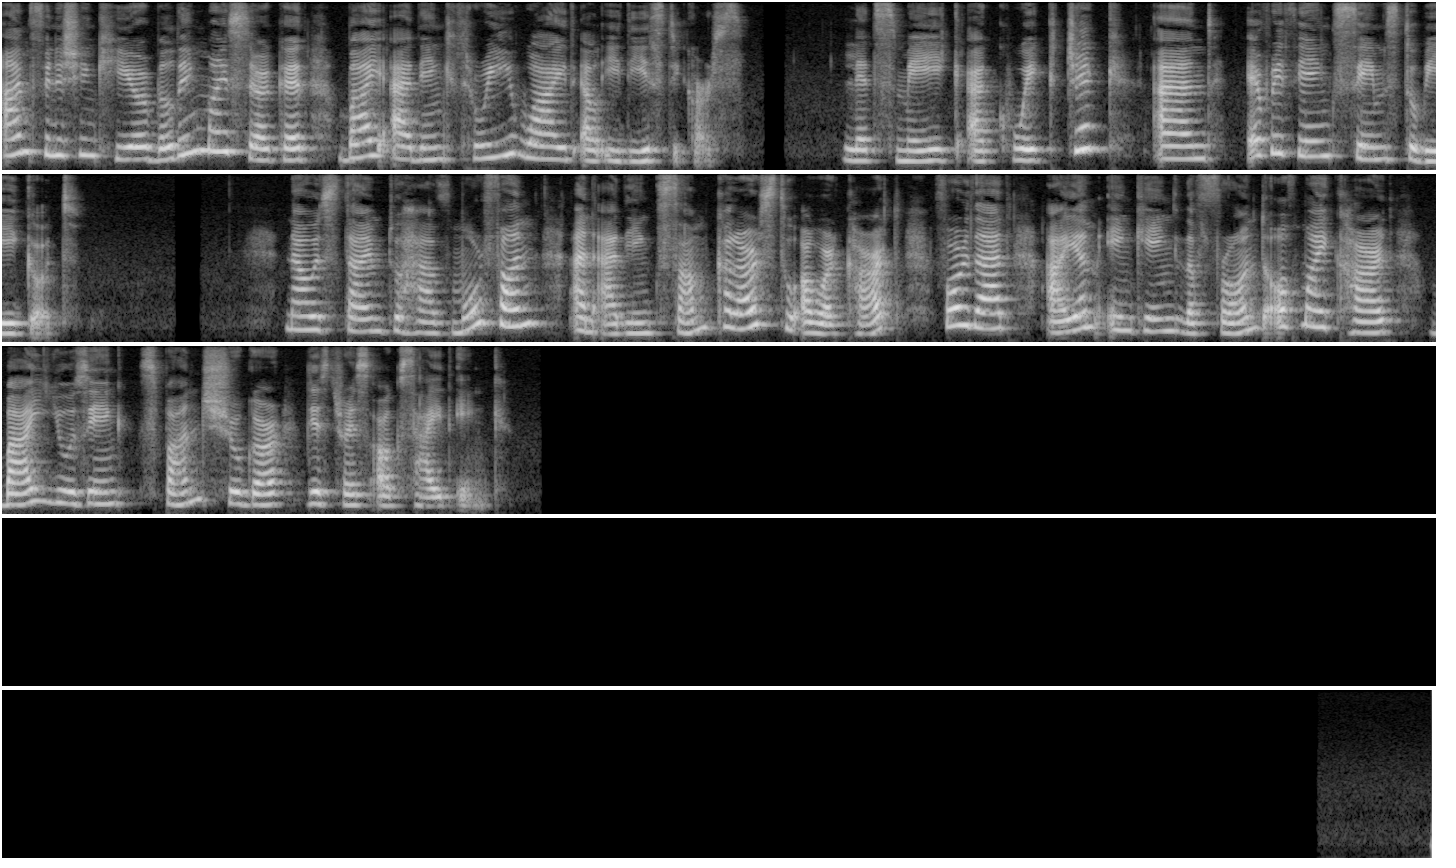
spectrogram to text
I'm finishing here building my circuit by adding three white LED stickers. Let's make a quick check and everything seems to be good. Now it's time to have more fun and adding some colors to our card. For that, I am inking the front of my card by using Spun Sugar Distress Oxide ink.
